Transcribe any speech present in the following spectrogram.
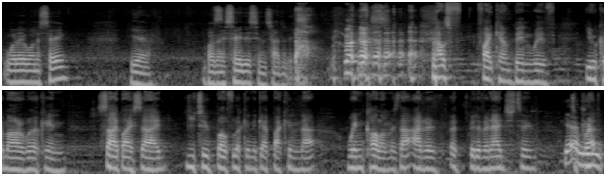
what I want to say. Yeah, but I say this in Saturday. How's fight camp been with you and Kamaru working side by side? You two both looking to get back in that win column. Has that added a, a bit of an edge to? Yeah, to I prep? mean,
